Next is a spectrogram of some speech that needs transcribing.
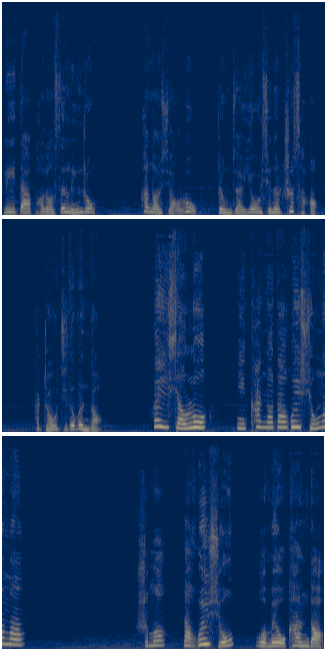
丽达跑到森林中，看到小鹿正在悠闲的吃草，她着急的问道：“嘿，小鹿。”你看到大灰熊了吗？什么大灰熊？我没有看到，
